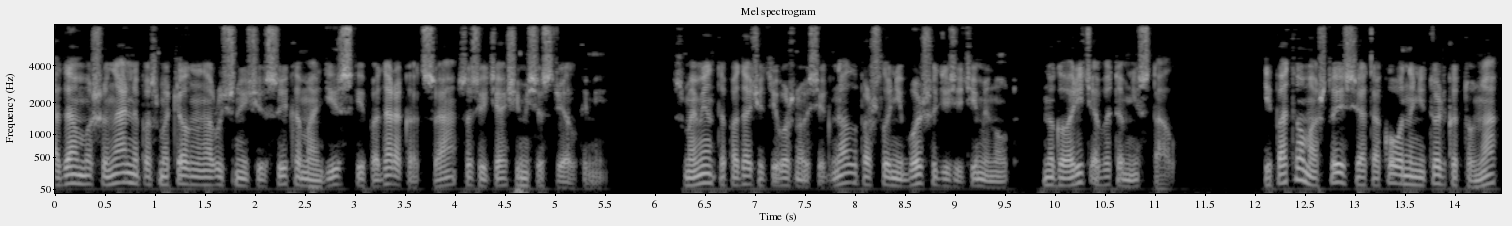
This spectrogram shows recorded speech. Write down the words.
Адам машинально посмотрел на наручные часы, командирский, подарок отца со светящимися стрелками. С момента подачи тревожного сигнала прошло не больше десяти минут, но говорить об этом не стал. И потом, а что если атакованы не только Тунак,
